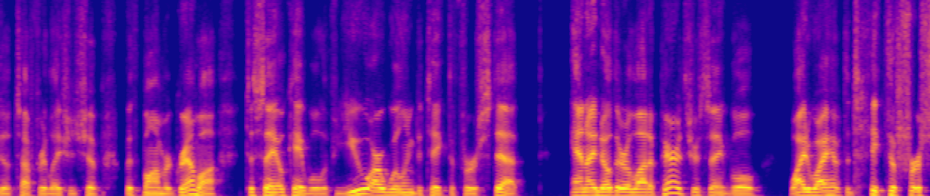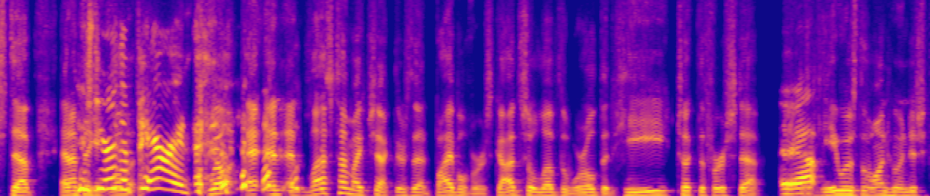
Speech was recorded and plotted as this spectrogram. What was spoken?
a, tough relationship with mom or grandma to say, okay, well, if you are willing to take the first step and I know there are a lot of parents who are saying, well, why do I have to take the first step? And I'm thinking, you're well, the parent. well, and, and, and, last time I checked, there's that Bible verse: God so loved the world that He took the first step. Yeah, He was the one who initiated.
